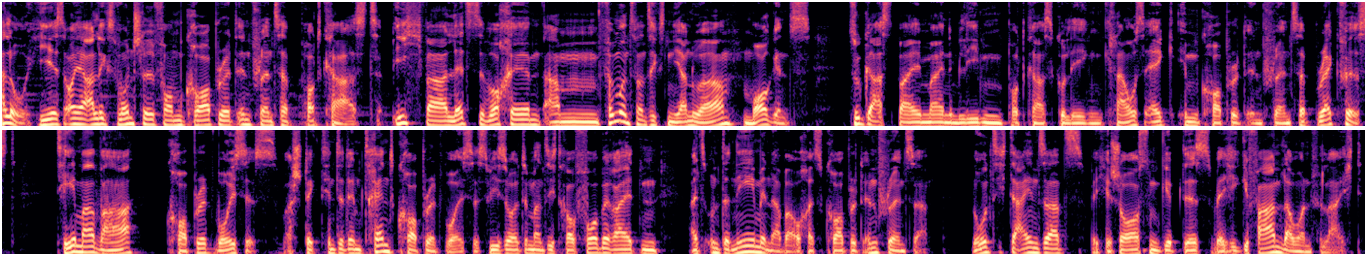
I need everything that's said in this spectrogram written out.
Hallo, hier ist euer Alex Wunschel vom Corporate Influencer Podcast. Ich war letzte Woche am 25. Januar morgens zu Gast bei meinem lieben Podcast-Kollegen Klaus Eck im Corporate Influencer Breakfast. Thema war Corporate Voices. Was steckt hinter dem Trend Corporate Voices? Wie sollte man sich darauf vorbereiten, als Unternehmen, aber auch als Corporate Influencer? Lohnt sich der Einsatz? Welche Chancen gibt es? Welche Gefahren lauern vielleicht?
